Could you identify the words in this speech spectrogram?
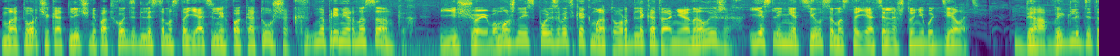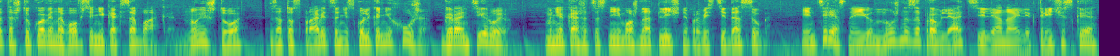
Моторчик отлично подходит для самостоятельных покатушек, например, на санках. Еще его можно использовать как мотор для катания на лыжах, если нет сил самостоятельно что-нибудь делать. Да, выглядит эта штуковина вовсе не как собака. Ну и что? Зато справится нисколько не хуже, гарантирую. Мне кажется, с ней можно отлично провести досуг. Интересно, ее нужно заправлять или она электрическая?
